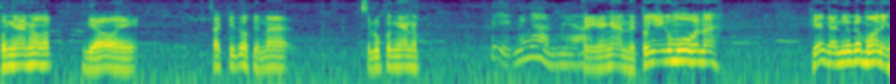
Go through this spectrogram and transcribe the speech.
ผลงานเขาครับ เดี๋ยวไอ้สักคลิปก็ขึ้นมาสรุปผลงานครับพระเอกในงานเมียไปงานเลยตัวใหญ่ก็มูเพิ่นนะเถียงกันอยู่กับหมอนี่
